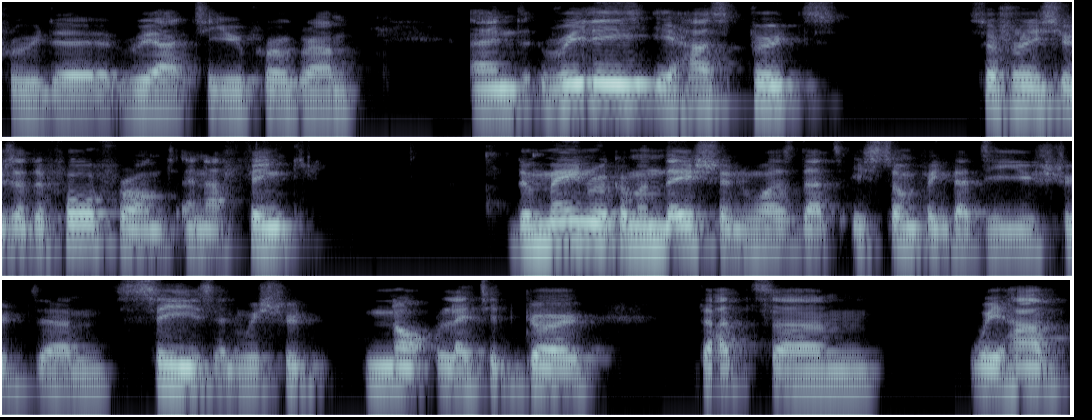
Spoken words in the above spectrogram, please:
through the React EU program. And really, it has put social issues at the forefront. And I think the main recommendation was that is something that the EU should um, seize and we should not let it go. That um, we have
